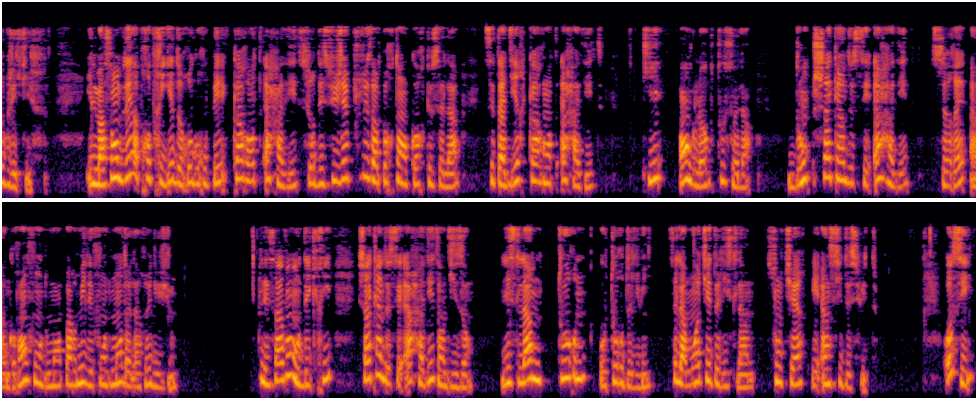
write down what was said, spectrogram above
objectifs. Il m'a semblé approprié de regrouper 40 hadiths sur des sujets plus importants encore que cela, c'est-à-dire 40 hadiths qui englobe tout cela, dont chacun de ces hadiths serait un grand fondement parmi les fondements de la religion. Les savants ont décrit chacun de ces hadiths en disant L'islam tourne autour de lui, c'est la moitié de l'islam, son tiers, et ainsi de suite. Aussi,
